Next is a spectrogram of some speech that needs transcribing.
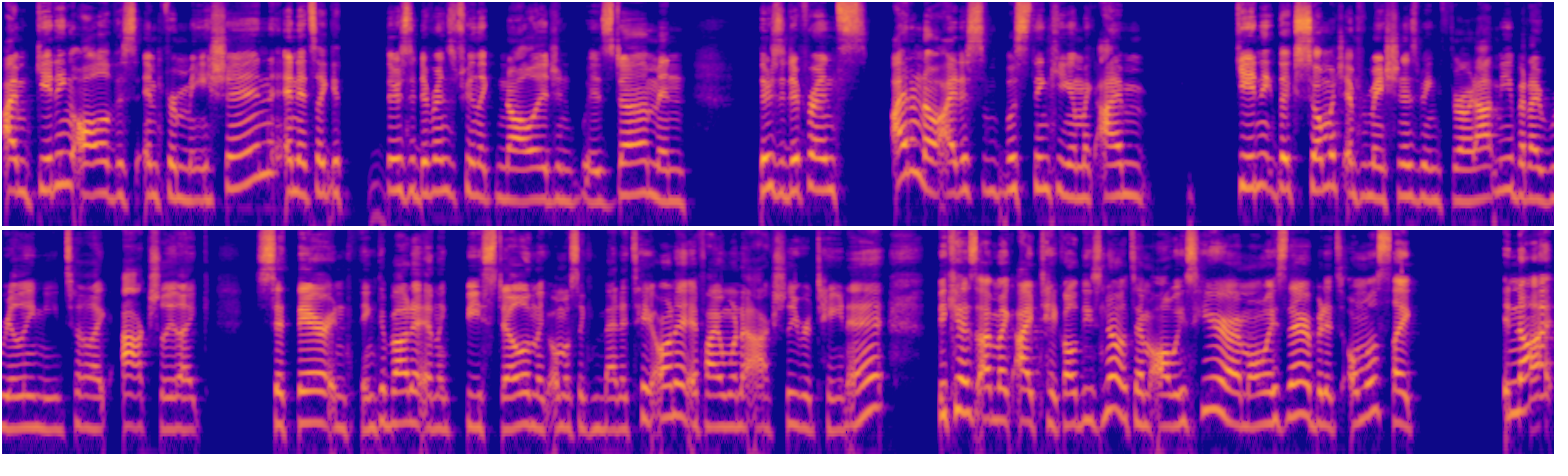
I'm getting all of this information, and it's like there's a difference between like knowledge and wisdom, and there's a difference. I don't know. I just was thinking, I'm like I'm getting like so much information is being thrown at me, but I really need to like actually like sit there and think about it and like be still and like almost like meditate on it if I want to actually retain it. Because I'm like, I take all these notes. I'm always here. I'm always there. But it's almost like not,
